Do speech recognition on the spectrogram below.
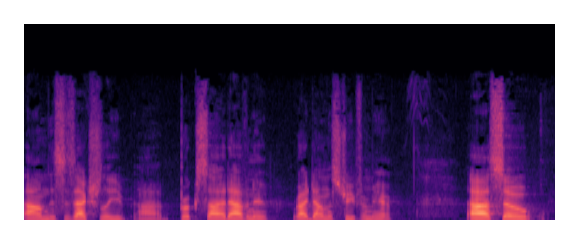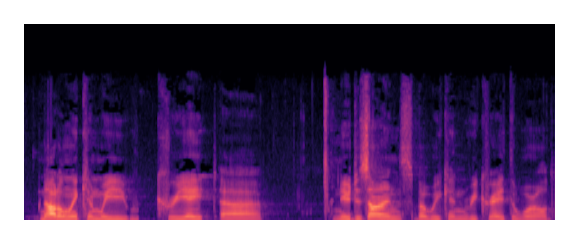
Um, this is actually uh, Brookside Avenue, right down the street from here. Uh, so not only can we create uh, new designs, but we can recreate the world.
